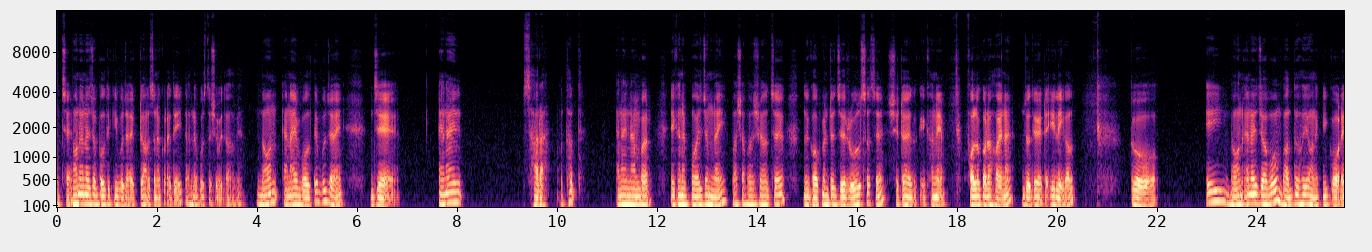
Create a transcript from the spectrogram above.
আছে নন এনআই জব বলতে কি বোঝায় একটু আলোচনা করে দিই, তাহলে বুঝতে সুবিধা হবে। নন এনআই বলতে বোঝায় যে এনআই ছাড়া, অর্থাৎ এনআই নাম্বার এখানে প্রয়োজন নাই। পাশাপাশি হচ্ছে যে গভর্নমেন্টের যে রুলস আছে, সেটা এখানে ফলো করা হয় না, যদিও এটা ইলিগাল তো এই নন এনআই জবও বাধ্য হয়ে অনেকেই করে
